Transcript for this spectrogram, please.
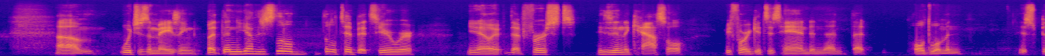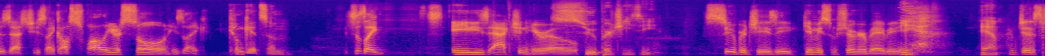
um, which is amazing. But then you have just little little tidbits here where, you know, that first he's in the castle before he gets his hand, and then that old woman is possessed. She's like, "I'll swallow your soul," and he's like, "Come get some." It's just like 80s action hero, Super cheesy. super cheesy. Give me some sugar, baby. Yeah. Yeah. I'm just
